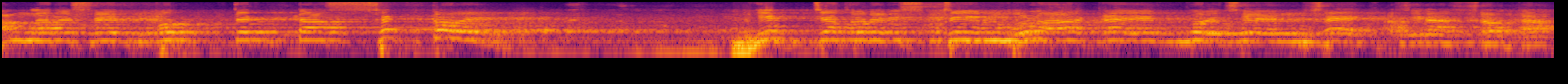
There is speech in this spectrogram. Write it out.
বাংলাদেশের প্রত্যেকটা সেক্টরে নির্যাতনের স্টিম রুলার কায়েম করেছিলেন শেখ হাসিনার সরকার।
